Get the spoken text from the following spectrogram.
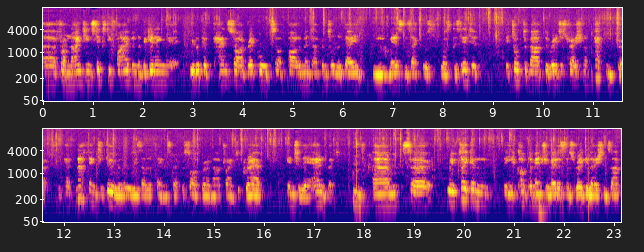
uh, from 1965 in the beginning. You look at Hansard records of Parliament up until the day the Medicines Act was, was gazetted, it talked about the registration of patent drugs. It had nothing to do with all these other things that the SAHPRA are now trying to grab into their ambit. Um, so we've taken the complementary medicines regulations up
